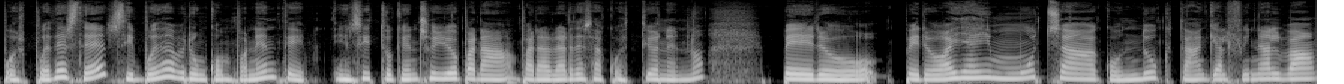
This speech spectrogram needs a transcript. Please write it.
Pues puede ser, sí puede haber un componente. Insisto, ¿quién soy yo para, para hablar de esas cuestiones, no? Pero, pero hay ahí mucha conducta que al final va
